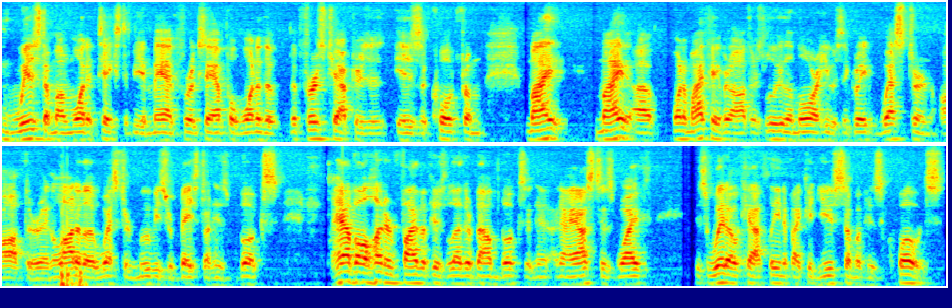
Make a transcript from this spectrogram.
wisdom on what it takes to be a man. For example, one of the, the first chapters is, is a quote from my my uh, one of my favorite authors, Louis L'Amour. He was a great Western author, and a lot of the Western movies are based on his books. I have all 105 of his leather-bound books, and, and I asked his wife his widow, Kathleen, if I could use some of his quotes.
